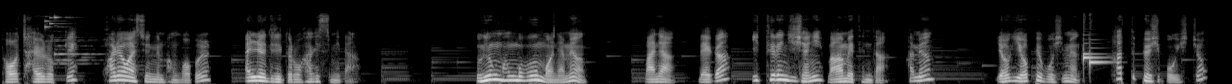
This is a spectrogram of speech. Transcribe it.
더 자유롭게 활용할 수 있는 방법을 알려드리도록 하겠습니다. 응용 방법은 뭐냐면 만약 내가 이 transition이 마음에 든다 하면 여기 옆에 보시면 하트 표시 보이시죠?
